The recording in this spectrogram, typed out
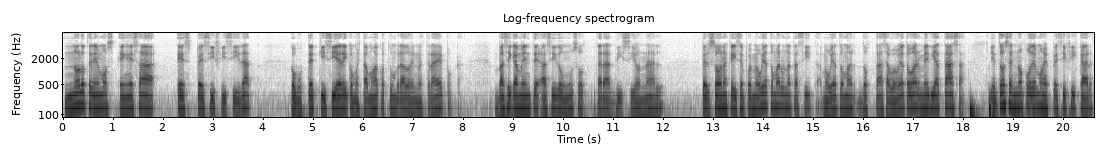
no lo tenemos en esa especificidad como usted quisiera y como estamos acostumbrados en nuestra época. Básicamente ha sido un uso tradicional. Personas que dicen, pues me voy a tomar una tacita, me voy a tomar dos tazas, me voy a tomar media taza. Y entonces no podemos especificar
